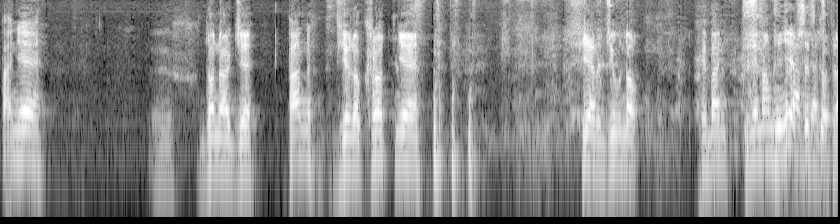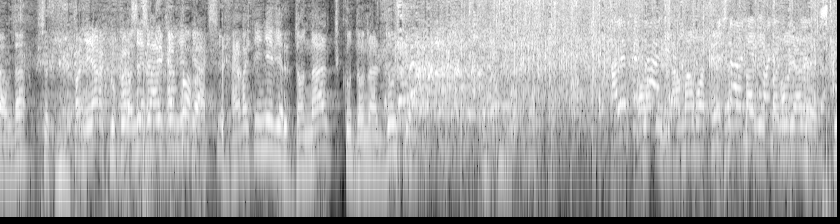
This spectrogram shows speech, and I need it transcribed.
Panie y, Donaldzie, pan wielokrotnie twierdził, no chyba nie mam Nie, nie, wszystko- prawda? Panie Jarku, No proszę nie się nie. A ja właśnie nie wiem, Donaldku, Donaldusiu. Ale pytanie. Ja mam łatwiejsze pytanie, zadanie, panie. Janeczku,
